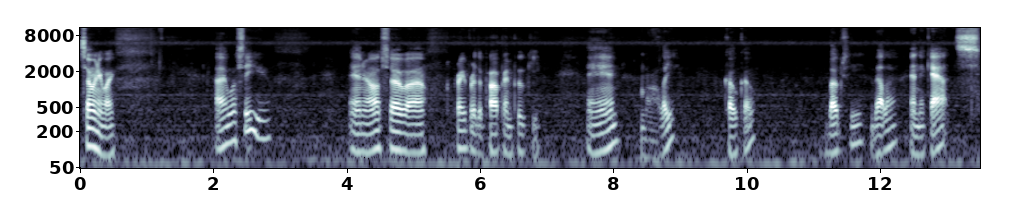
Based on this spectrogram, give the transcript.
So anyway, I will see you. And also uh, pray for the pup and Pookie. And Molly, Coco, Bugsy, Bella, and the cats.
